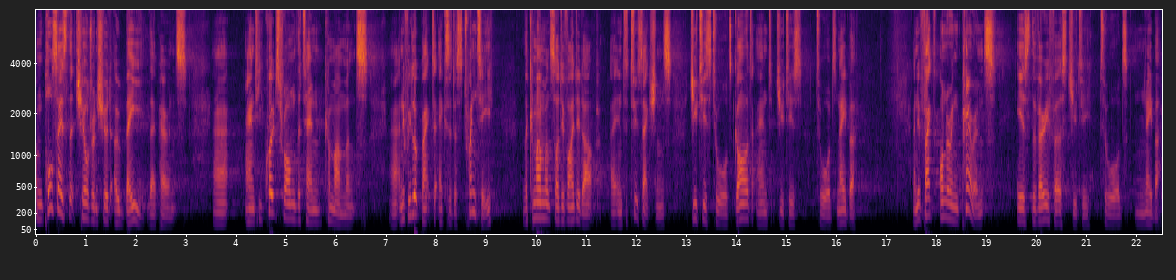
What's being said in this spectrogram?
Um, Paul says that children should obey their parents. Uh, and he quotes from the Ten Commandments. Uh, and if we look back to Exodus 20, the commandments are divided up uh, into two sections duties towards God and duties towards neighbor. And in fact, honoring parents is the very first duty towards neighbor.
